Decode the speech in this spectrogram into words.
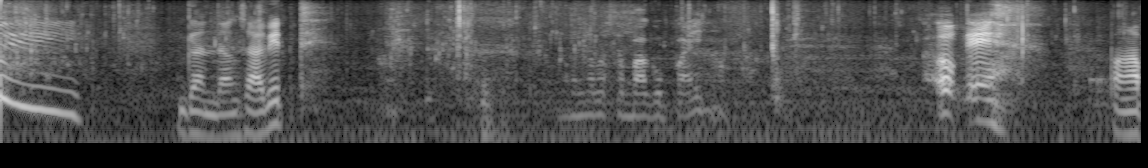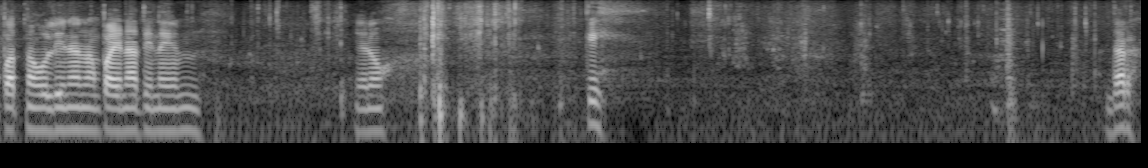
Uy. Gandang sabit. Maganda ba sa bagong pain? Oh. Okay. Pangapat na huli na ng pain natin na yun. Yan o. Okay. Andar.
